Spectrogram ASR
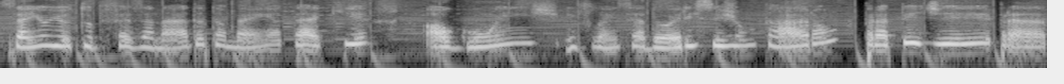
sem o YouTube fazer nada também, até que alguns influenciadores se juntaram para pedir para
